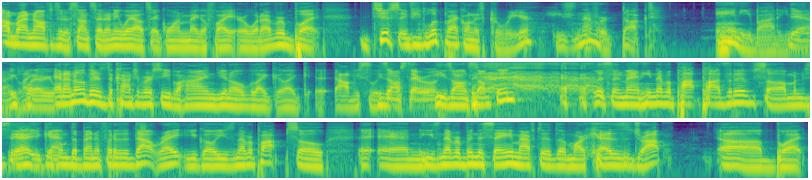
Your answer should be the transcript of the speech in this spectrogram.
I'm riding off into the sunset anyway. I'll take one mega fight or whatever. But just if you look back on his career, he's never ducked anybody. Yeah, man. no, he fought Like- everyone. And I know there's the controversy behind, you know, like like uh, obviously He's on steroids. He's on something. Listen, man, he never popped positive, so I'm gonna just say Yeah, I have to you give can't. him the benefit of the doubt, right? You go, he's never popped, so and he's never been the same after the Marquez drop. Uh, but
